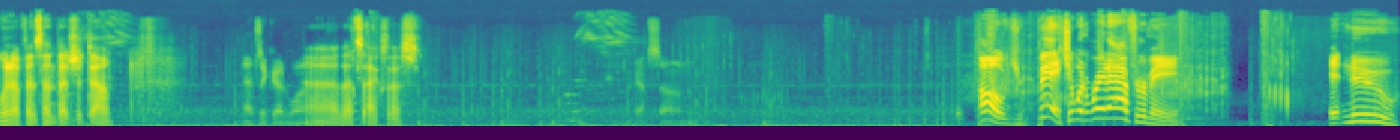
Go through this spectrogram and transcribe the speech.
went up and sent that shit down. That's a good one. Uh, that's access. Oh, you bitch! It went right after me. It knew.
